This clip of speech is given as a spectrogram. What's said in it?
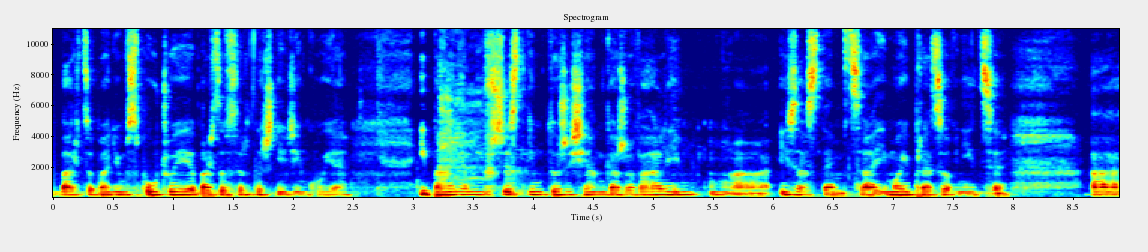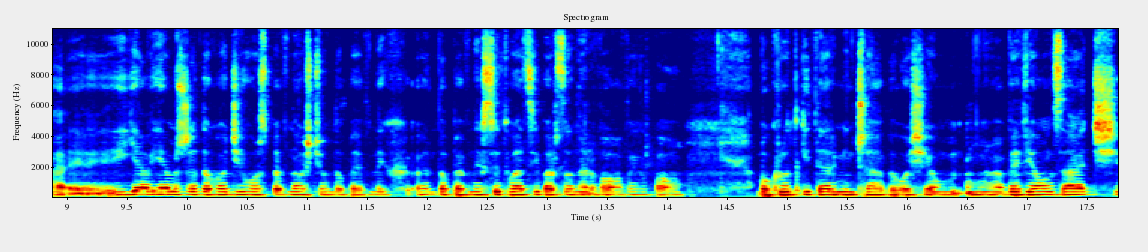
bardzo Paniom współczuję, bardzo serdecznie dziękuję i Paniom, i wszystkim, którzy się angażowali, mm, i zastępca, i moi pracownicy. Ja wiem, że dochodziło z pewnością do pewnych, do pewnych sytuacji bardzo nerwowych, bo bo krótki termin trzeba było się mm, wywiązać.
